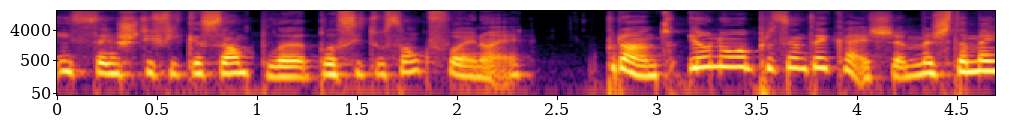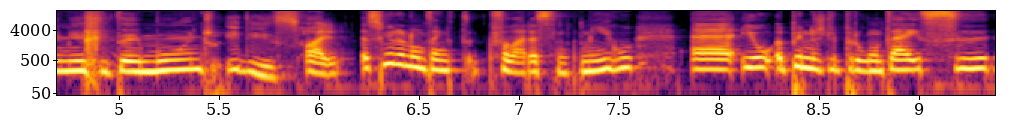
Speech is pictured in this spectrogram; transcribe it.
e sem justificação pela, pela situação que foi não é? Pronto, eu não apresentei queixa, mas também me irritei muito e disse: Olha, a senhora não tem que falar assim comigo. Uh, eu apenas lhe perguntei se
